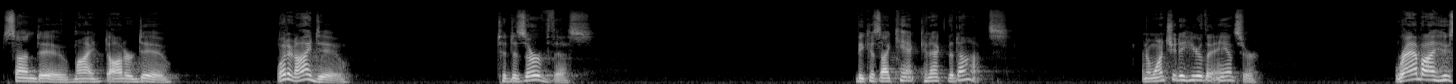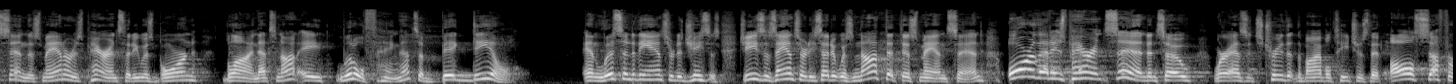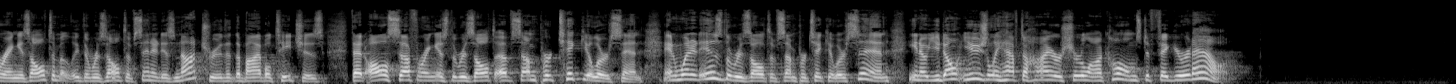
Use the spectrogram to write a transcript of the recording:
son do, my daughter do? What did I do to deserve this? Because I can't connect the dots. And I want you to hear the answer. Rabbi who sinned, this man or his parents, that he was born blind. That's not a little thing. That's a big deal. And listen to the answer to Jesus. Jesus answered, he said it was not that this man sinned or that his parents sinned. And so, whereas it's true that the Bible teaches that all suffering is ultimately the result of sin, it is not true that the Bible teaches that all suffering is the result of some particular sin. And when it is the result of some particular sin, you know, you don't usually have to hire Sherlock Holmes to figure it out.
